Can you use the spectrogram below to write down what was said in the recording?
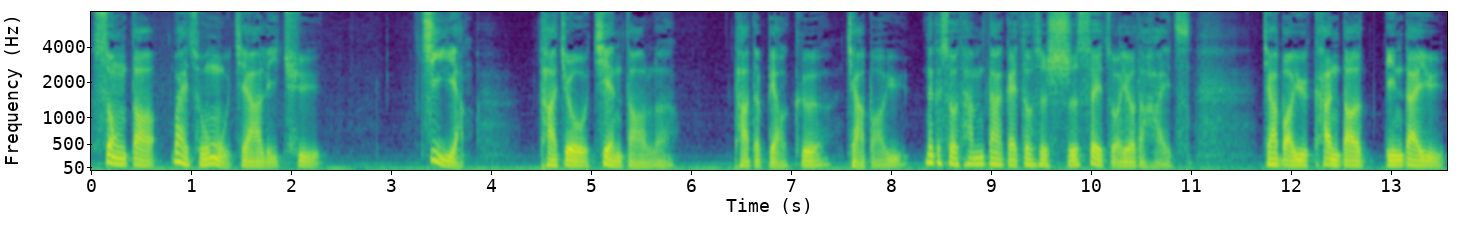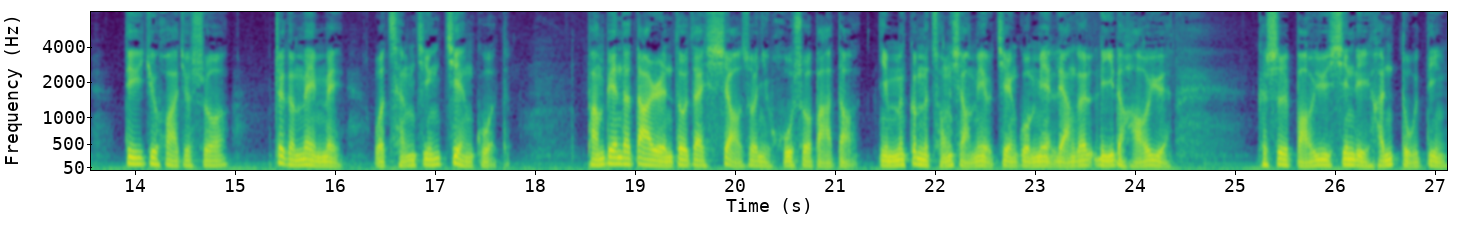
送到外祖母家里去寄养。她就见到了她的表哥贾宝玉，那个时候他们大概都是十岁左右的孩子。贾宝玉看到林黛玉。第一句话就说：“这个妹妹我曾经见过的。”旁边的大人都在笑，说：“你胡说八道，你们根本从小没有见过面，两个离得好远。”可是宝玉心里很笃定，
